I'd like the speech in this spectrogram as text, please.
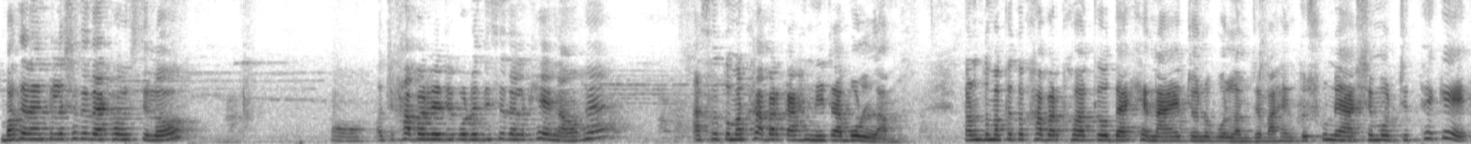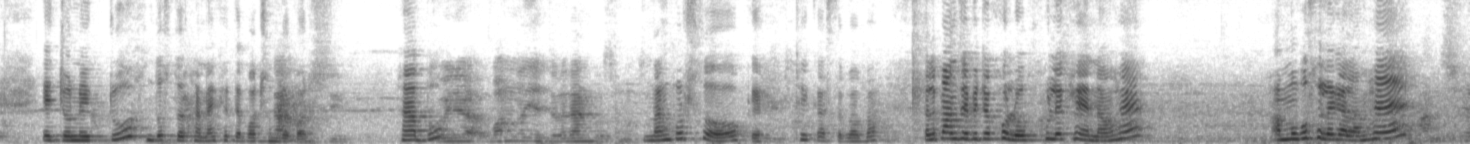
বাতের আঙ্কেলের সাথে দেখা হয়েছিল? ও আচ্ছা খাবার রেডি করে দিছে তাহলে খেয়ে নাও হ্যাঁ? আজকে তোমার খাবার কাহিনিটা বললাম। কারণ তোমাকে তো খাবার খাওয়া কেউ দেখে না এর জন্য বললাম যে মাহিন তো শুনে আসে মসজিদ থেকে এর জন্য একটু দোস্তরখানায় খেতে পছন্দ করে। হ্যাঁ করছি রান করছ? ওকে ঠিক আছে বাবা। তাহলে পাঞ্জাবিটা খোলো খুলে খেয়ে নাও হ্যাঁ? আম্মু গোসলে গেলাম হ্যাঁ? আচ্ছা।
